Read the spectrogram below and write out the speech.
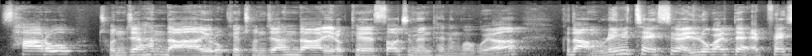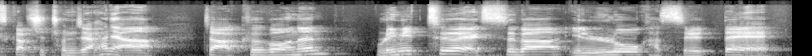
4로 존재한다. 이렇게 존재한다. 이렇게 써주면 되는 거고요. 그 다음 리미트 x가 1로 갈 때 fx 값이 존재하냐? 자 그거는 리미트 x가 1로 갔을 때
